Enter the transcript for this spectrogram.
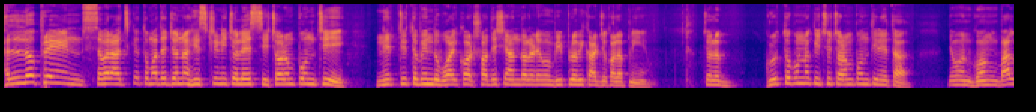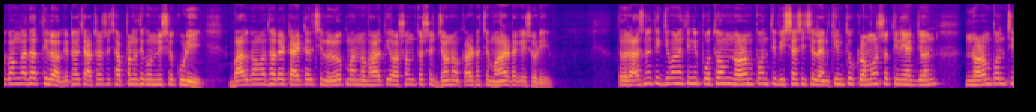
হ্যালো ফ্রেন্ডস এবার আজকে তোমাদের জন্য হিস্ট্রি নিয়ে চলে এসেছি, চরমপন্থী নেতৃত্ববিন্দু বয়কট স্বদেশী আন্দোলন এবং বিপ্লবী কার্যকলাপ নিয়ে। চলো, গুরুত্বপূর্ণ কিছু চরমপন্থী নেতা, যেমন গং, বাল গঙ্গাধর তিলক, এটা হচ্ছে আঠারোশো ছাপ্পান্ন থেকে উনিশশো কুড়ি। বাল গঙ্গাধরের টাইটেল ছিল লোকমান্য ভারতীয় অসন্তোষের জনক, আর হচ্ছে মারাঠা কেশরী তবে রাজনৈতিক জীবনে তিনি প্রথম নরমপন্থী বিশ্বাসী ছিলেন, কিন্তু ক্রমশ তিনি একজন নরমপন্থী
